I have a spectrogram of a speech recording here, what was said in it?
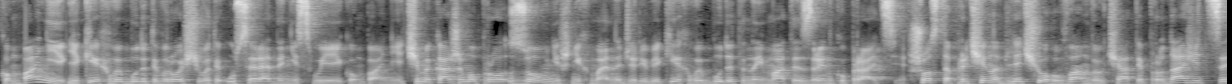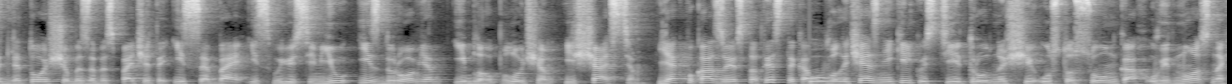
компанії, яких ви будете вирощувати усередині своєї компанії, чи ми кажемо про зовнішніх менеджерів, яких ви будете наймати з ринку праці. Шоста причина, для чого вам вивчати продажі, це для того, щоб забезпечити і себе, і свою сім'ю, і здоров'ям, і благополуччям, і щастям. Як показує статистика, у величезній кількості труднощі у стосунках, у відносинах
